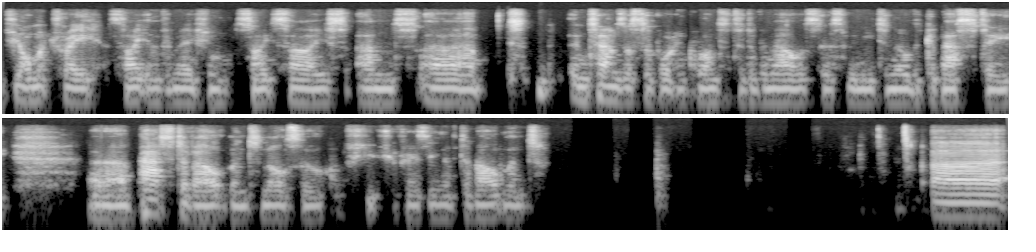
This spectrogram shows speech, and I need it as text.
geometry, site information, site size, and uh, in terms of supporting quantitative analysis, we need to know the capacity, uh, past development, and also future phasing of development uh,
